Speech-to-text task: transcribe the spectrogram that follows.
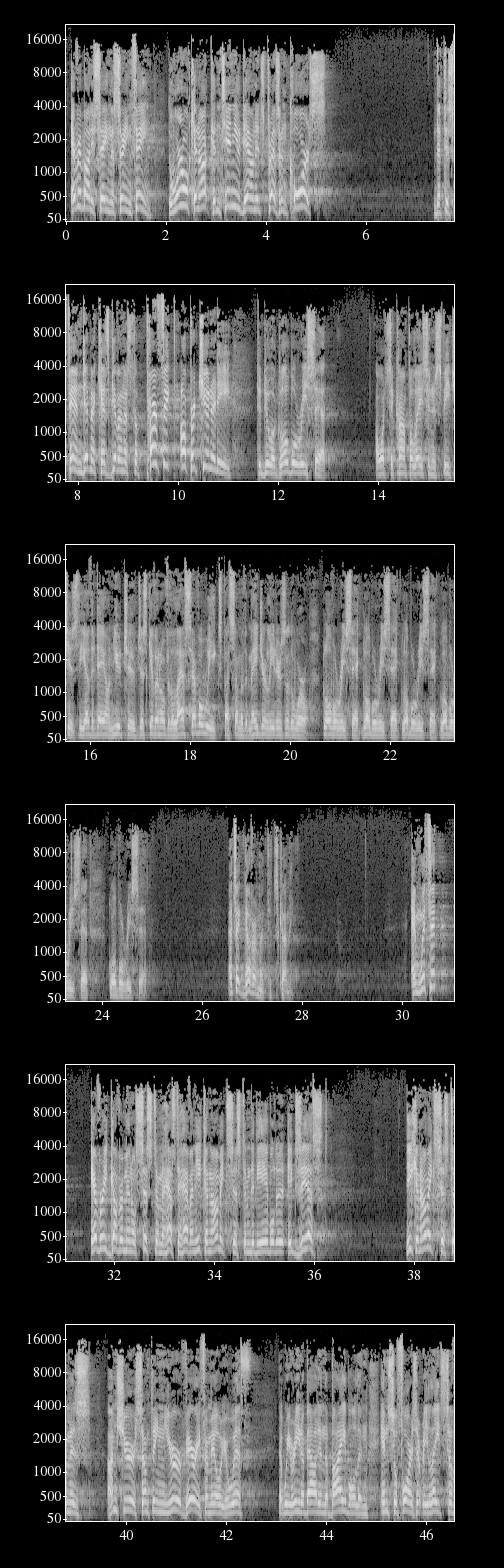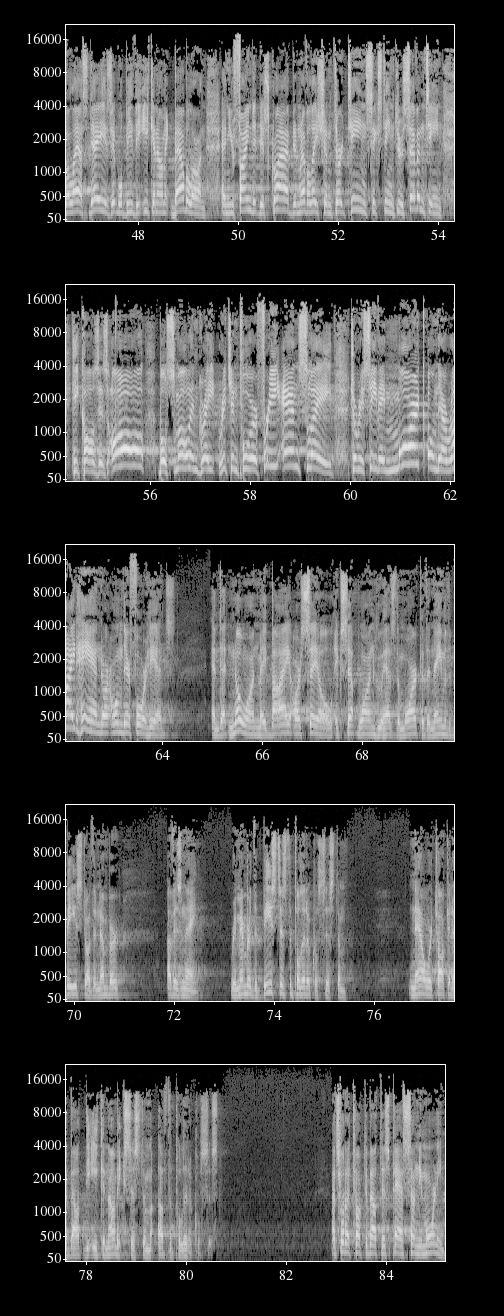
Everybody's saying the same thing. The world cannot continue down its present course. That this pandemic has given us the perfect opportunity to do a global reset. I watched a compilation of speeches the other day on YouTube, just given over the last several weeks by some of the major leaders of the world. Global reset, global reset, global reset, global reset, global reset. That's a government that's coming. And with it, every governmental system has to have an economic system to be able to exist. The economic system is, I'm sure, something you're very familiar with. that we read about in the Bible, and insofar as it relates to the last days, it will be the economic Babylon. And you find it described in Revelation 13, 16 through 17. He causes all, both small and great, rich and poor, free and slave, to receive a mark on their right hand or on their foreheads. And that no one may buy or sell except one who has the mark of the name of the beast or the number of his name. Remember, the beast is the political system. Now we're talking about the economic system of the political system. That's what I talked about this past Sunday morning,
